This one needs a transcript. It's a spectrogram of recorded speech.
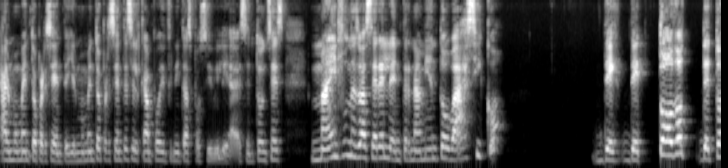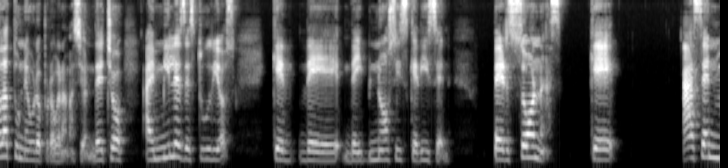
al momento presente y el momento presente es el campo de infinitas posibilidades. Entonces, mindfulness va a ser el entrenamiento básico de, todo, de toda tu neuroprogramación. De hecho, hay miles de estudios que de, de hipnosis que dicen personas que hacen,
